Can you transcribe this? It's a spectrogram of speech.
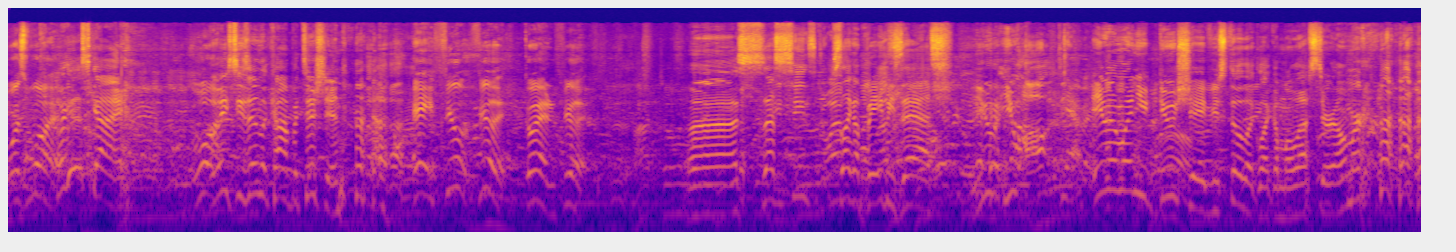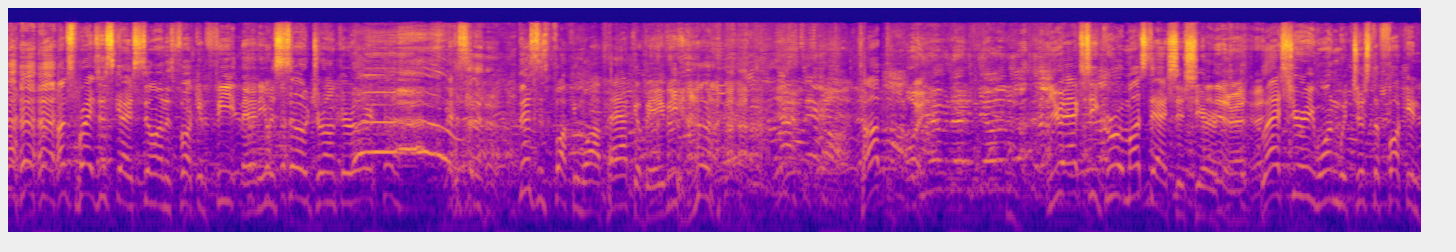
What's what? Look at this guy. At least he's in the competition. Hey, feel it, feel it. Go ahead and feel it. Uh, it's, that's, it's like a baby's ass. You, you all, even when you do shave, you still look like a molester, Elmer. I'm surprised this guy's still on his fucking feet, man. He was so drunk earlier. this, is, this is fucking Wapaka, baby. Top? You actually grew a mustache this year. Last year he won with just the fucking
